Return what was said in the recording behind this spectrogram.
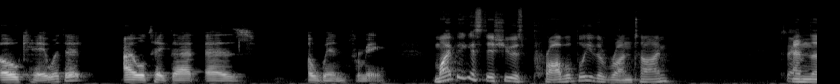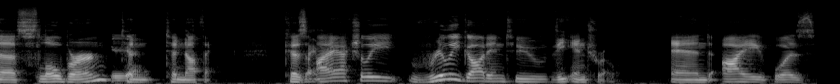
okay with it, I will take that as a win for me. my biggest issue is probably the runtime and the slow burn Yeah. to to nothing. Because I actually really got into the intro, and I was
